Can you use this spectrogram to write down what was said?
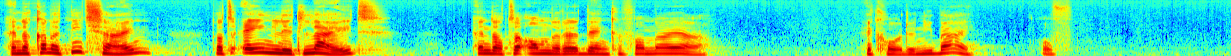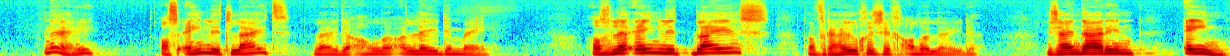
En dan kan het niet zijn dat één lid leidt en dat de anderen denken van, nou ja, ik hoor er niet bij. Of nee, als één lid leidt, leiden alle leden mee. Als één lid blij is, dan verheugen zich alle leden. We zijn daarin één.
